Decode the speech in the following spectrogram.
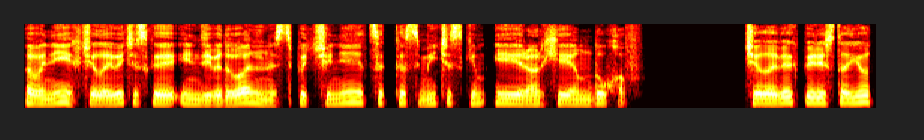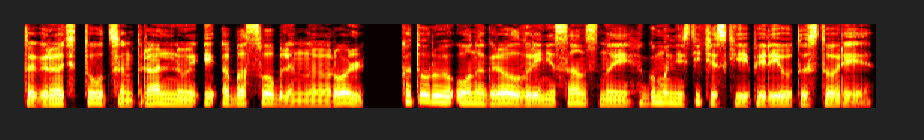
В них человеческая индивидуальность подчиняется космическим иерархиям духов. Человек перестает играть ту центральную и обособленную роль, которую он играл в ренессансный гуманистический период истории.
